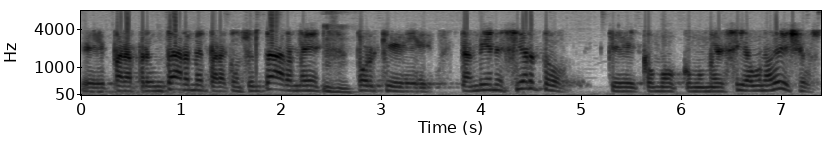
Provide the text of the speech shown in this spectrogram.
eh, para preguntarme, para consultarme, porque también es cierto que, como, como me decía uno de ellos,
